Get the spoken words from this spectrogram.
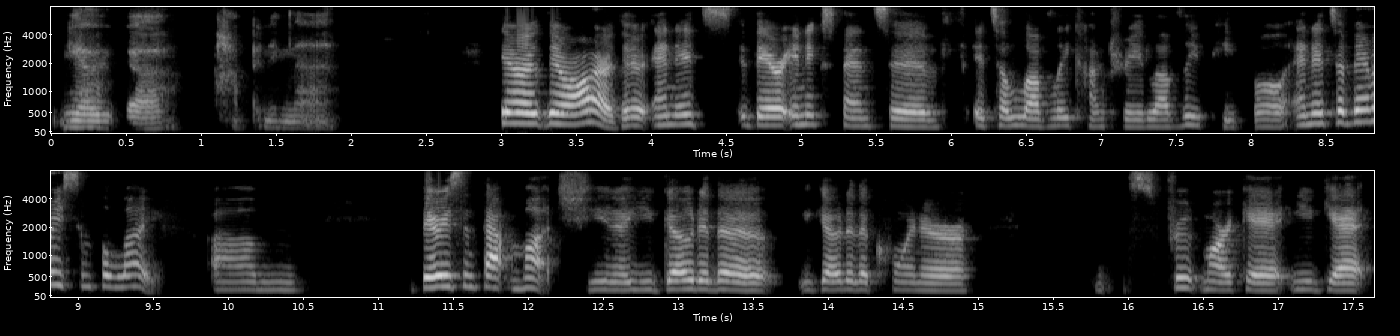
yeah. yoga happening there. There, there are there, and it's they're inexpensive. It's a lovely country, lovely people, and it's a very simple life. Um, there isn't that much you know you go to the you go to the corner fruit market you get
